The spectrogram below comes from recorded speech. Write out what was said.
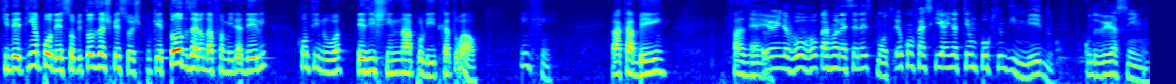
que detinha poder sobre todas as pessoas porque todos eram da família dele, continua existindo na política atual. Enfim, eu acabei fazendo. É, eu ainda vou, vou permanecer nesse ponto. Eu confesso que eu ainda tenho um pouquinho de medo quando eu vejo assim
